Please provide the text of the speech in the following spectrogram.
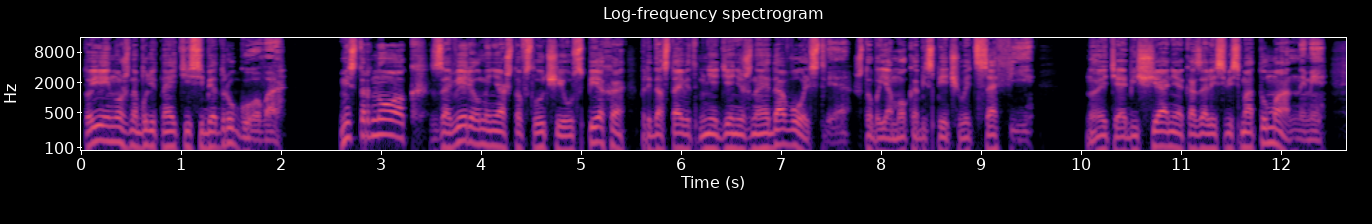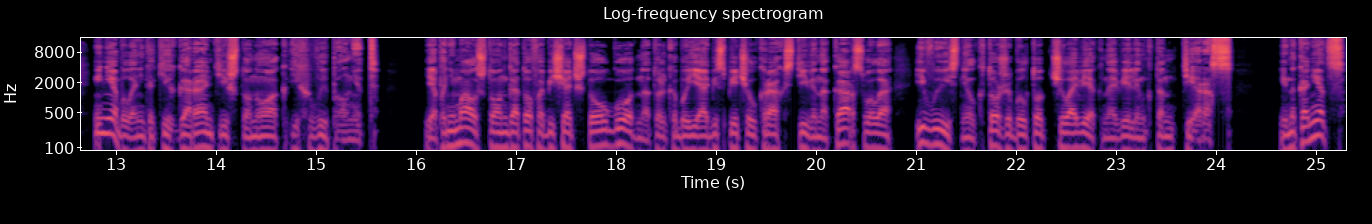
то ей нужно будет найти себе другого. Мистер Ноак заверил меня, что в случае успеха предоставит мне денежное довольствие, чтобы я мог обеспечивать Софи. Но эти обещания оказались весьма туманными, и не было никаких гарантий, что Ноак их выполнит. Я понимал, что он готов обещать что угодно, только бы я обеспечил крах Стивена Карсвелла и выяснил, кто же был тот человек на Веллингтон-Террас. И, наконец,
